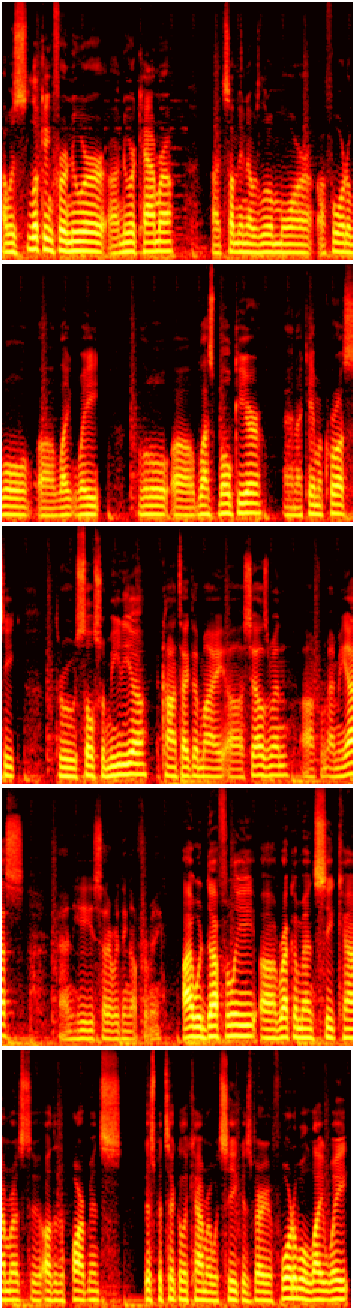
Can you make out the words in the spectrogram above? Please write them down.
I was looking for a newer, uh, newer camera. Uh, it's something that was a little more affordable, uh, lightweight, a little uh, less bulkier, and I came across Seek through social media. I contacted my salesman from MES, and he set everything up for me. I would definitely recommend Seek cameras to other departments. This particular camera with Seek is very affordable, lightweight,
